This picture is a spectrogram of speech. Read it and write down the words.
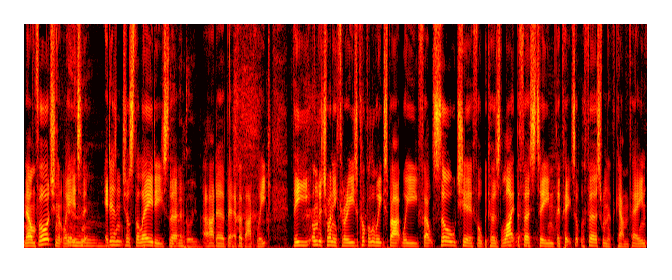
Now, unfortunately, it's, mm. it isn't just the ladies that had a bit of a bad week. The under 23s, a couple of weeks back, we felt so cheerful because, like the first team, they picked up the first win of the campaign,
